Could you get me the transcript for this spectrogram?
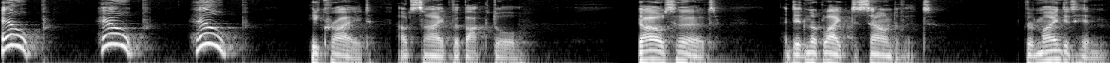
Help! Help! Help! he cried outside the back door. Giles heard and did not like the sound of it. It reminded him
